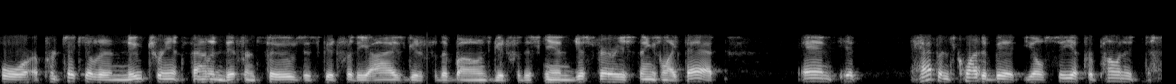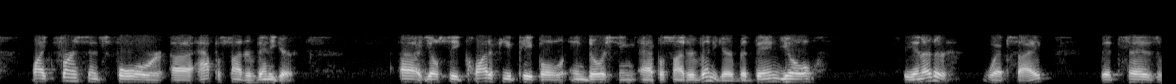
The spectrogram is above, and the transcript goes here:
for a particular nutrient found in different foods. It's good for the eyes, good for the bones, good for the skin, just various things like that. And it happens quite a bit. You'll see a proponent, like for instance, for uh, apple cider vinegar. Uh, you'll see quite a few people endorsing apple cider vinegar, but then you'll see another website that says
